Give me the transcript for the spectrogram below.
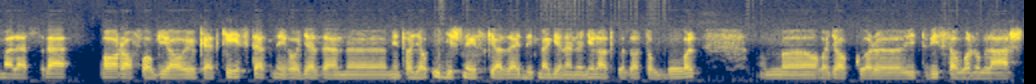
MLS-re, arra fogja őket késztetni, hogy ezen, mint hogy úgy is néz ki az egyik megjelenő nyilatkozatokból, hogy akkor itt visszavonulást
